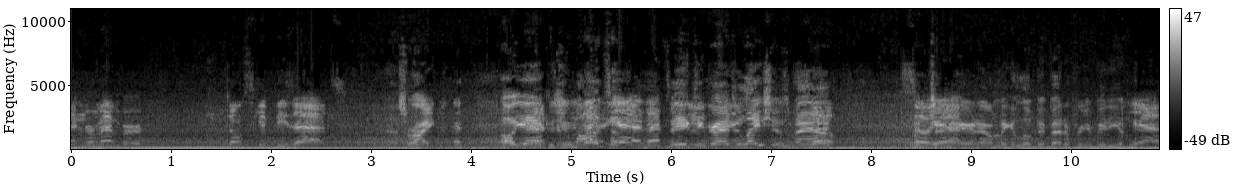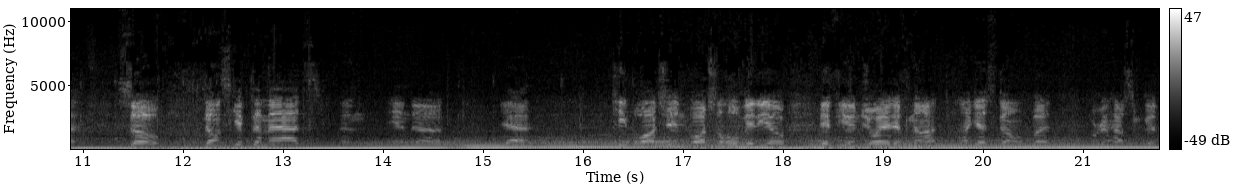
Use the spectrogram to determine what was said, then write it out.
And remember, don't skip these ads. That's right. Oh yeah, because you a- mine that- yeah, that's Big congratulations, thing. man. So, so Turn your yeah, hair down, make it a little bit better for your video. yeah. So don't skip them ads, and and uh, yeah, keep watching. Watch the whole video if you enjoy it. If not, I guess don't. But we're gonna have some good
